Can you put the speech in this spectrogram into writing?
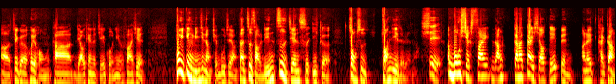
啊这个惠红他聊天的结果，你会发现不一定民进党全部这样，但至少林志坚是一个重视。专业的人啊，是。啊，没熟悉，人跟他介绍第一遍，安尼开讲，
